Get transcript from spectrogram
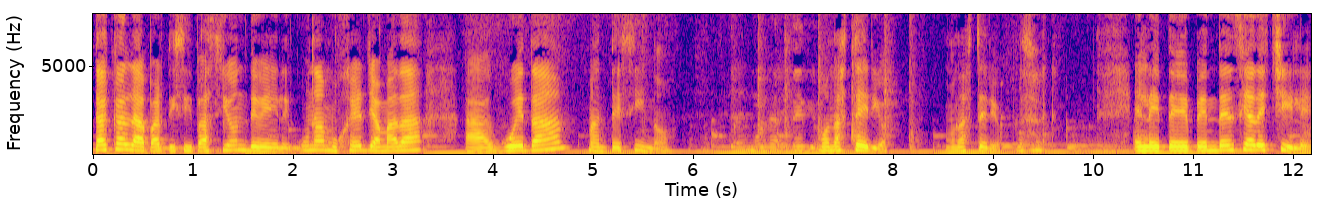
destaca la participación de una mujer llamada Agüeda Montesino. Monasterio. Monasterio. En la independencia de Chile,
